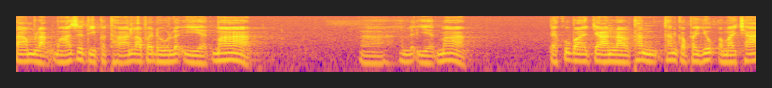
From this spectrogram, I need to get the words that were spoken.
ตามหลักมหาสติปัฏฐานเราไปดูละเอียดมากละเอียดมาก แต่ครูบาอาจารย์เราท่านท่านก็ประยุกต์เอามาใช้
